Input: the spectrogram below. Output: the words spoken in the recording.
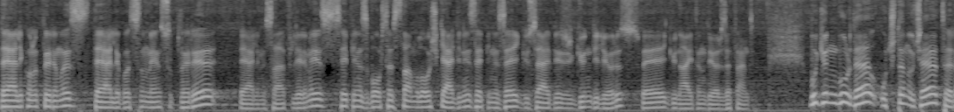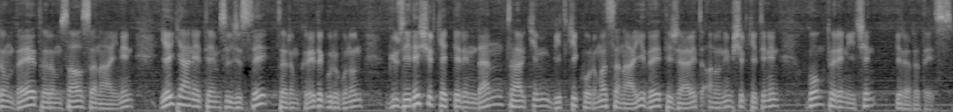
Değerli konuklarımız, değerli basın mensupları, değerli misafirlerimiz, hepiniz Borsa İstanbul'a hoş geldiniz. Hepinize güzel bir gün diliyoruz ve günaydın diyoruz efendim. Bugün burada uçtan uca tarım ve tarımsal sanayinin yegane temsilcisi Tarım Kredi Grubu'nun güzide şirketlerinden Tarkim Bitki Koruma Sanayi ve Ticaret Anonim Şirketi'nin gong töreni için bir aradayız.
